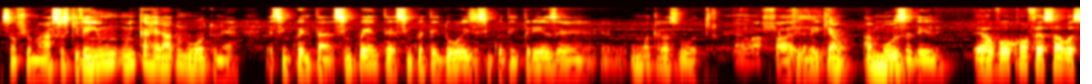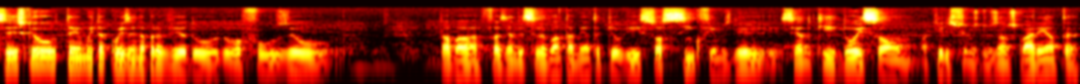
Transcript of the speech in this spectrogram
são filmaços que vem um, um encarregado no outro, né? É 50, 50, é 52, é 53, é, é um atrás do outro. É uma fase. Ela meio que a, a musa dele. É, eu vou confessar a vocês que eu tenho muita coisa ainda para ver do, do Offus, eu estava fazendo esse levantamento aqui, eu vi só cinco filmes dele, sendo que dois são aqueles filmes dos anos 40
